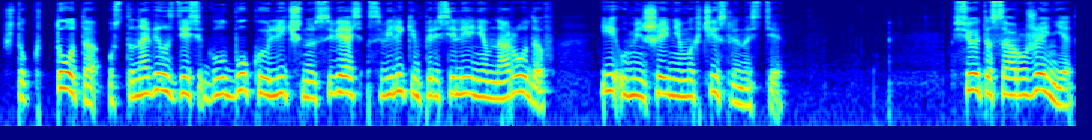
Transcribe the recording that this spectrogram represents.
что кто-то установил здесь глубокую личную связь с великим переселением народов и уменьшением их численности. Все это сооружение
